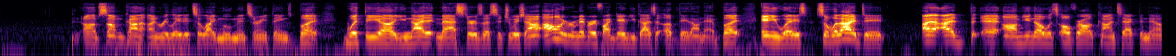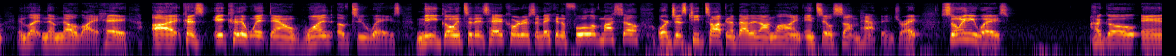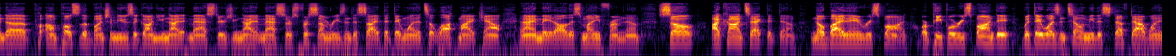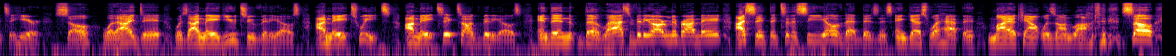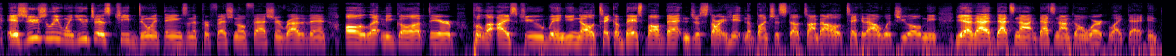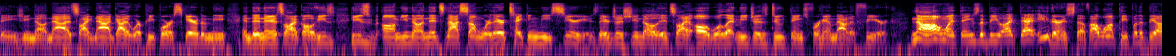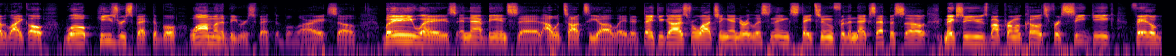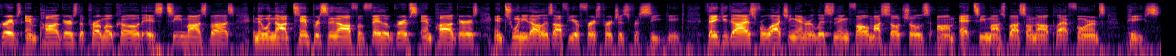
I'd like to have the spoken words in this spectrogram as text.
um, something kind of unrelated to like movements or anything, but with the uh, United Masters uh, situation, I, I don't even remember if I gave you guys an update on that. But anyways, so what I did, I, I, eh, um, you know, was overall contacting them and letting them know, like, hey, I, cause it could have went down one of two ways: me going to this headquarters and making a fool of myself, or just keep talking about it online until something happens, right? So, anyways I go and uh, p- um, posted a bunch of music on United Masters. United Masters, for some reason, decided that they wanted to lock my account, and I made all this money from them. So I contacted them. Nobody didn't respond. Or people responded, but they wasn't telling me the stuff that I wanted to hear. So what I did was I made YouTube videos. I made tweets. I made TikTok videos. And then the last video I remember I made, I sent it to the CEO of that business. And guess what happened? My account was unlocked. so it's usually when you just keep doing things in a professional fashion rather than, oh, let me go up there, pull an ice cube and, you know, take a baseball bat and just start hitting a bunch of stuff talking about oh take it out what you owe me yeah that that's not that's not gonna work like that in things you know now it's like now i got it where people are scared of me and then it's like oh he's he's um you know and it's not something where they're taking me serious they're just you know it's like oh well let me just do things for him out of fear no, I don't want things to be like that either and stuff. I want people to be to like, oh, well, he's respectable. Well, I'm gonna be respectable. All right. So, but anyways, and that being said, I will talk to y'all later. Thank you guys for watching and or listening. Stay tuned for the next episode. Make sure you use my promo codes for SeatGeek, Fatal Grips, and Poggers. The promo code is TMossBoss, and it will knock 10% off of Fatal Grips and Poggers and $20 off your first purchase for SeatGeek. Thank you guys for watching and or listening. Follow my socials um, at TMossBoss on all platforms. Peace.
